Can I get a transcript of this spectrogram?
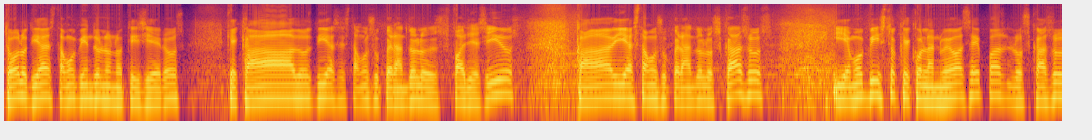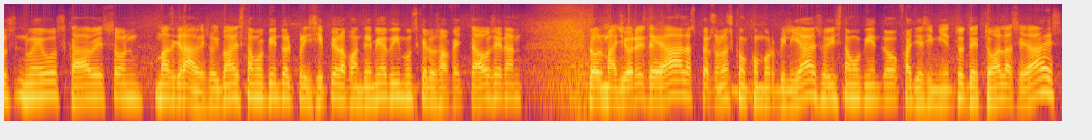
Todos los días estamos viendo en los noticieros que cada dos días estamos superando los fallecidos, cada día estamos superando los casos y hemos visto que con las nuevas cepas los casos nuevos cada vez son más graves. Hoy más estamos viendo al principio de la pandemia vimos que los afectados eran los mayores de edad, las personas con comorbilidades, hoy estamos viendo fallecimientos de todas las edades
